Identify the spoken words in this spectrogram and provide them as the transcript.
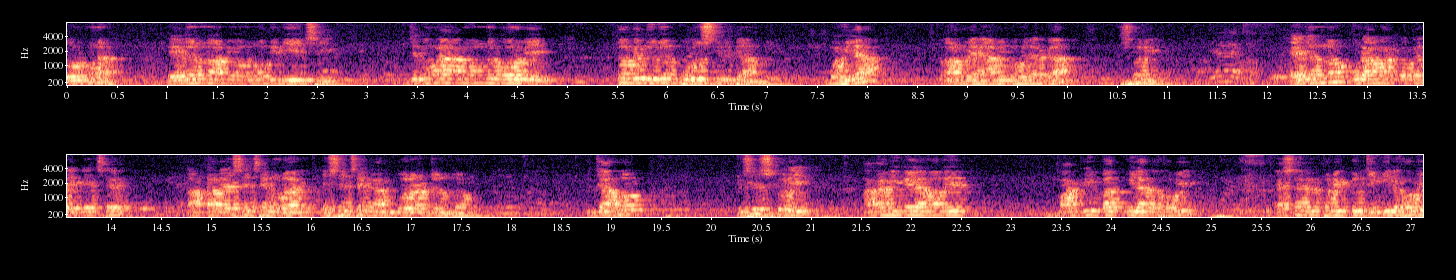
করব না? এই জন্য আমি অনুমতি দিয়েছি যে, তোমরা আনন্দ করবে, তবে দুজন পুরুষ শিল্পী আনবে। মহিলা আনবে না, আমি মহিলার গান শুনি না। এই জন্য ওরা আমার কথা রেখেছে। আপনারা এসেছেন, ওরা এসেছে গান করার জন্য। যা হোক, বিশেষ করে আগামীকাল আমাদের মাগরিব বাদ মিলাদ হবে, এশারের পরে একটু জিকির হবে,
